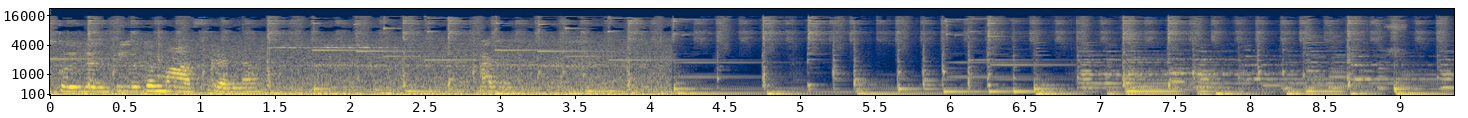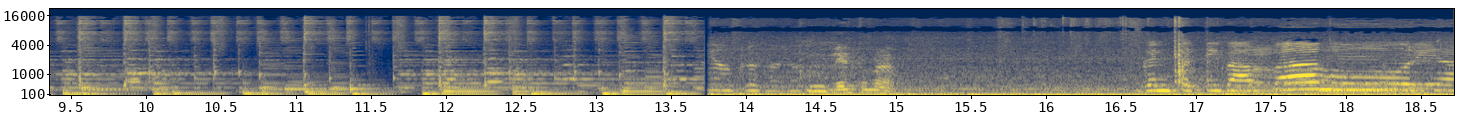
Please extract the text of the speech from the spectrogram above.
प्लीज़ कोई गलती हो तो माफ़ करना। गणपति बापा मोरिया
